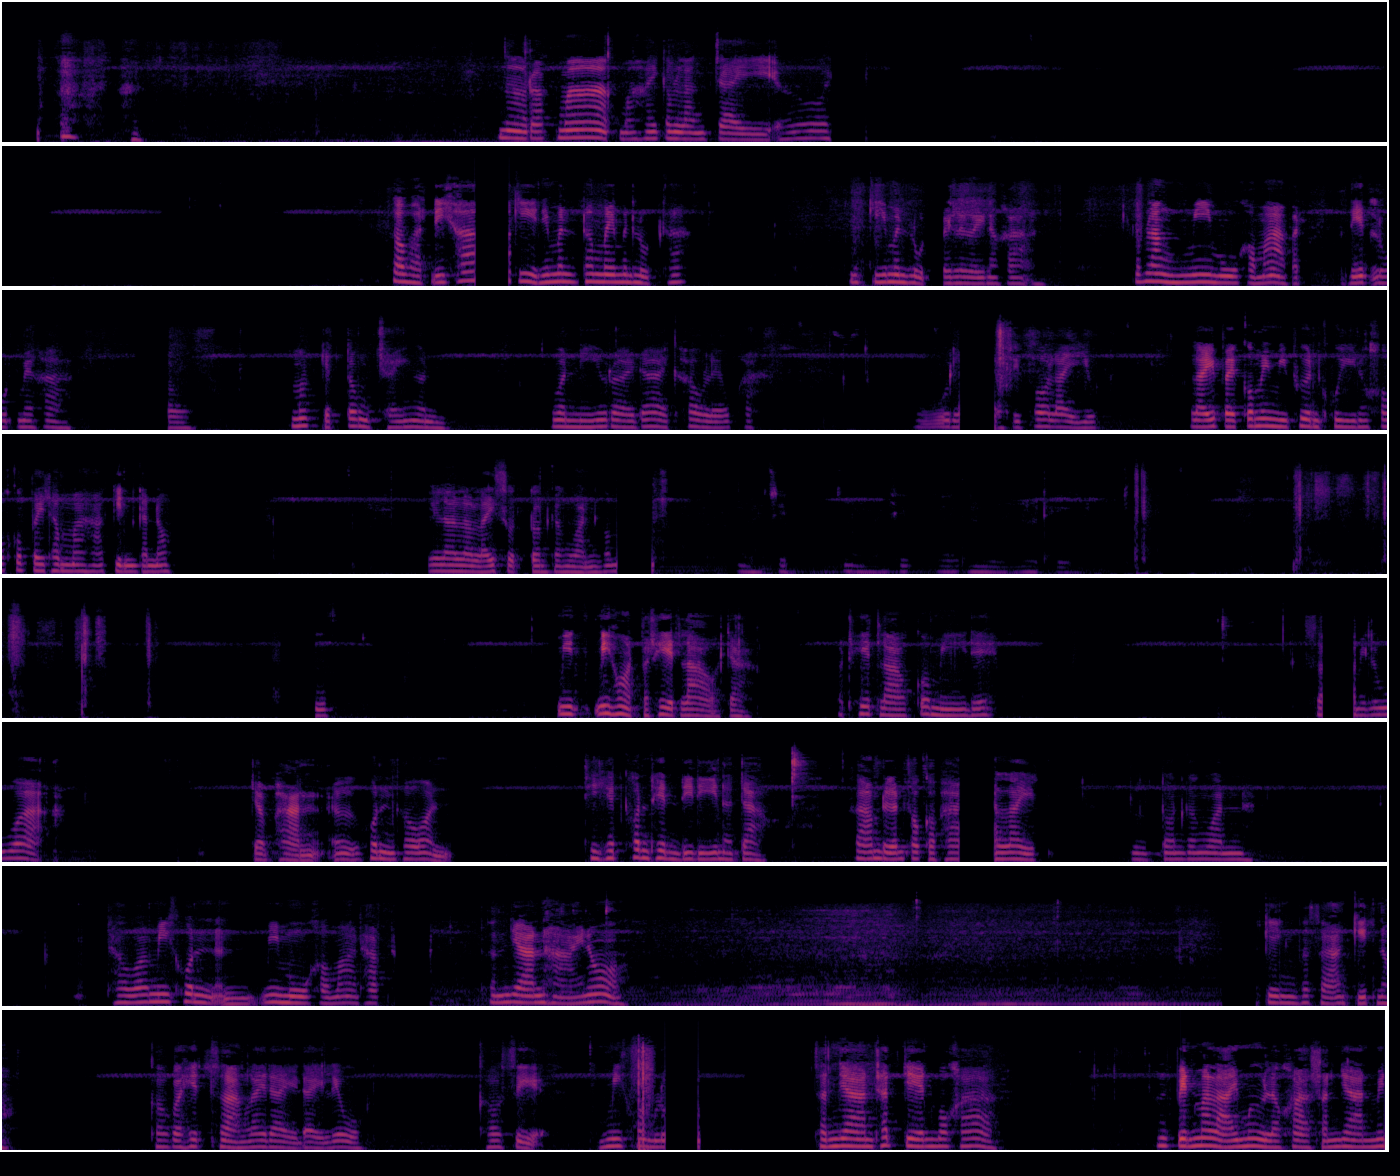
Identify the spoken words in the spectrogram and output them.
น่ารักมากมาให้กำลังใจ เอ้ยสวัสดีค่ะเมื่อกี้นี่มันทำไมมันหลุดคะเมื่อกี้มันหลุดไปเลยนะคะกำลังมีมูเขามาพัดน็ตหลุดไหมคะเรามักจะต้องใช้เงิน วันนี้รายได้เข้าแล้วค่ะโอ้ยสิพ่อไล่อยู่ ไล่ไปก็ไม่มีเพื่อนคุยเนาะเขาก็ไปทำมาหากินกันเนาะ เวลาเราไลฟ์สดตอนกลางวันก็สิบหน่วยสิบแล้วพันนาทีมีมีหอดประเทศลาวจ้ะ เทศลาวก็มีเด้ไม่รู้ว่า จะผ่าน เออ คนเขาอ่อนที่เฮ็ดคอนเทนต์ดีๆ นะจ้ะสามเดือนเขาก็พาอะไรตอนกลางวัน ถ้าว่ามีคนมีมูเขามาทัก สัญญาณหายเนาะ เก่งภาษาอังกฤษเนาะเขาก็เฮ็ดสร้างรายได้ได้เร็ว เขาเสียมีความรู้ สัญญาณชัดเจนบ่ค่ะ มันเป็นมาหลายมือแล้วค่ะ สัญญาณไม่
